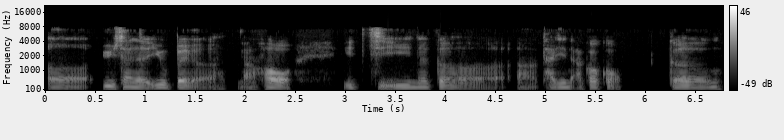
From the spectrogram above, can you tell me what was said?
呃玉山的 UBEAR，然后。以及那个呃台积的 GoGo 跟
